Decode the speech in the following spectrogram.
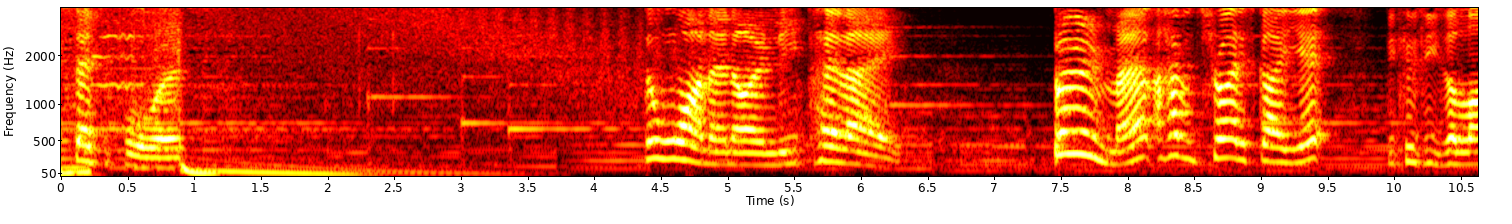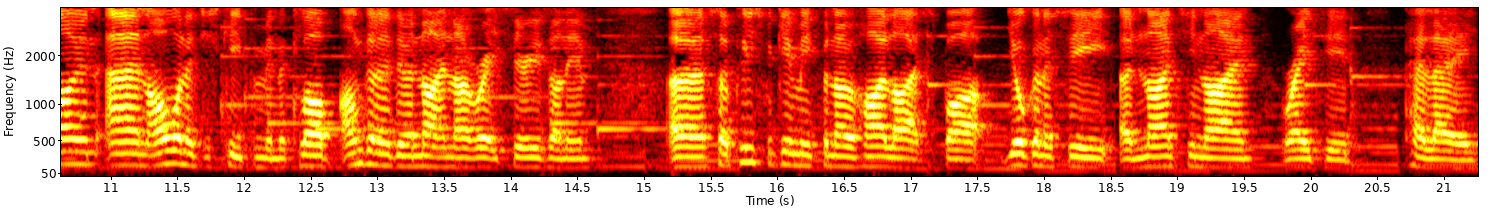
Centre forwards. The one and only Pele. Boom, man. I haven't tried this guy yet because he's alone and I want to just keep him in the club. I'm going to do a 99 rate series on him. Uh, so please forgive me for no highlights, but you're going to see a 99 rated Pele.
